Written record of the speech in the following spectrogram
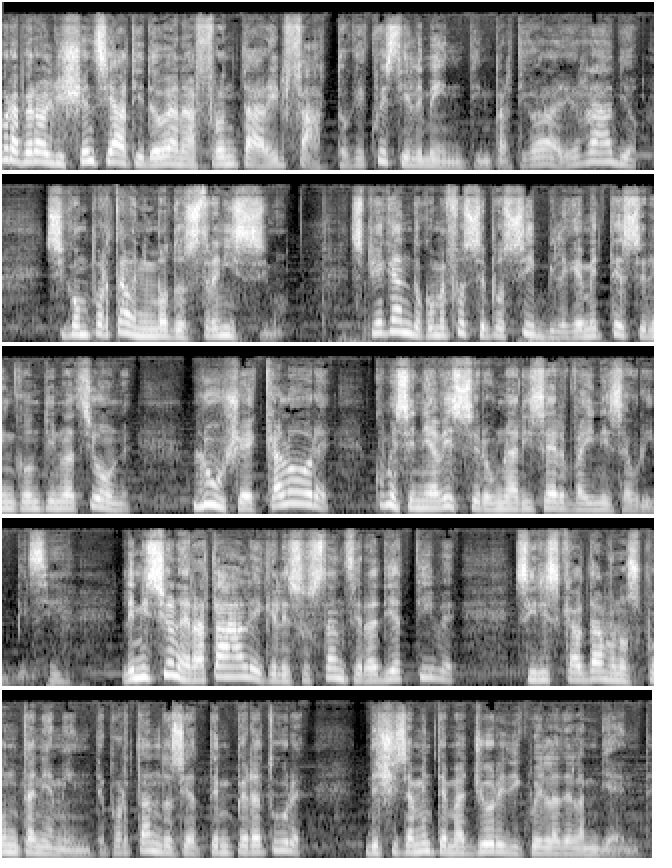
Ora però gli scienziati dovevano affrontare il fatto che questi elementi, in particolare il radio, si comportavano in modo stranissimo, spiegando come fosse possibile che emettessero in continuazione luce e calore come se ne avessero una riserva inesauribile. Sì. L'emissione era tale che le sostanze radioattive si riscaldavano spontaneamente, portandosi a temperature decisamente maggiori di quella dell'ambiente.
